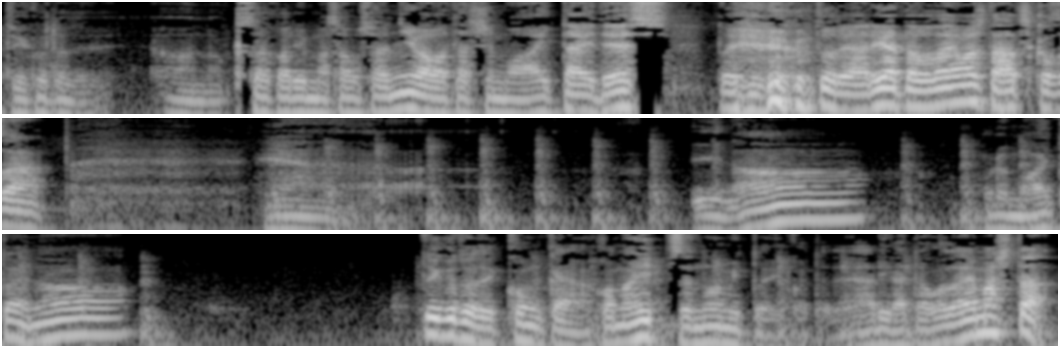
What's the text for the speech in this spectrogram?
ということで、あの、草刈正雄さんには私も会いたいです。ということで、ありがとうございました、あちこさん。いやいいなぁ。俺も会いたいなぁ。ということで、今回はこの1通のみということで、ありがとうございました。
